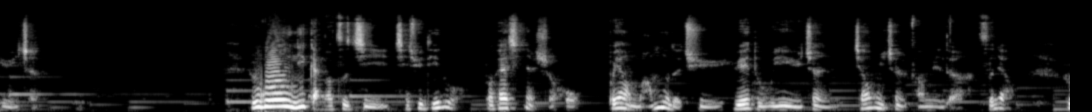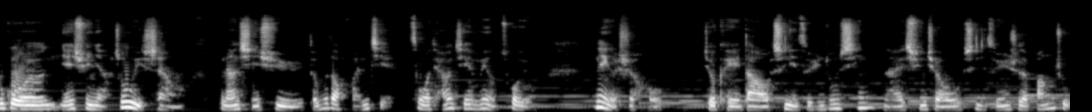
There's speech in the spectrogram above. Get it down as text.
抑郁症。如果你感到自己情绪低落、不开心的时候，不要盲目的去阅读抑郁症、焦虑症方面的资料。如果连续两周以上不良情绪得不到缓解，自我调节没有作用，那个时候就可以到心理咨询中心来寻求心理咨询师的帮助。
